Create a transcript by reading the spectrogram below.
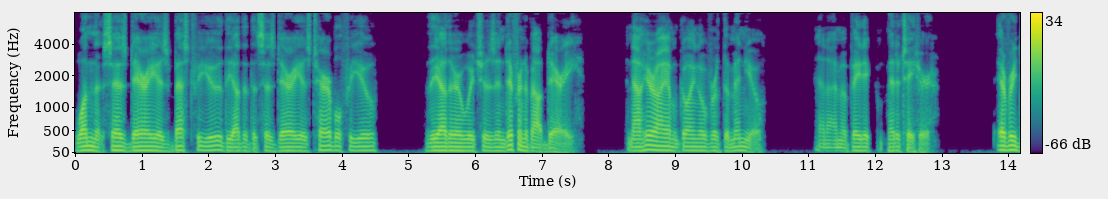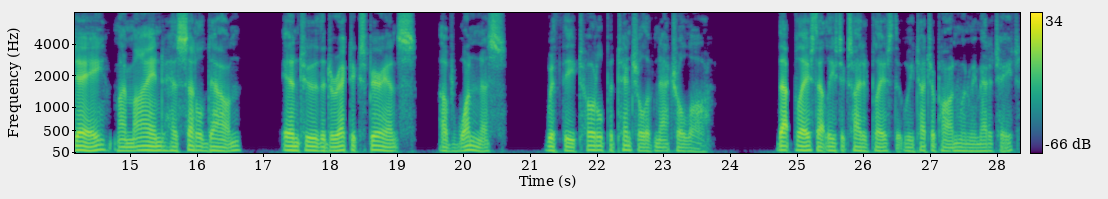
one that says dairy is best for you, the other that says dairy is terrible for you, the other which is indifferent about dairy. Now here I am going over the menu, and I'm a Vedic meditator. Every day, my mind has settled down into the direct experience of oneness with the total potential of natural law. That place, that least excited place that we touch upon when we meditate,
